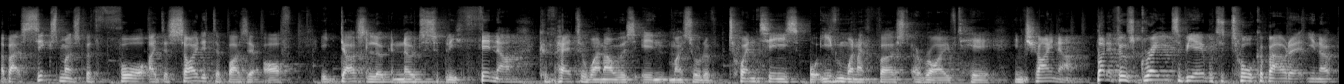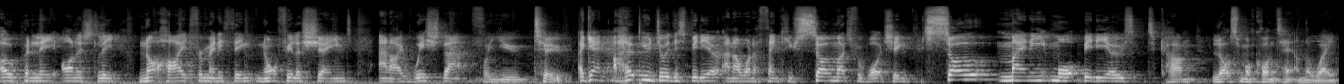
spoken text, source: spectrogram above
about six months before I decided to buzz it off, it does look noticeably thinner compared to when I was in my sort of 20s or even when I first arrived here in China. But it feels great to be able to talk about it, you know, openly, honestly, not hide from anything, not feel ashamed, and I wish that for you too. Again, I hope you enjoyed this video and I wanna thank you so much for watching. So many more videos to come, lots more content on the way.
